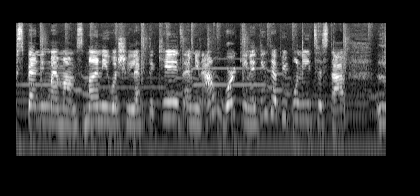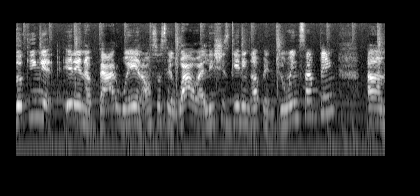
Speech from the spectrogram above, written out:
spending my mom's money, what she left the kids. I mean, I'm working. I think that people need to stop looking at it in a bad way and also say, wow, at least she's getting up and doing something. Um,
